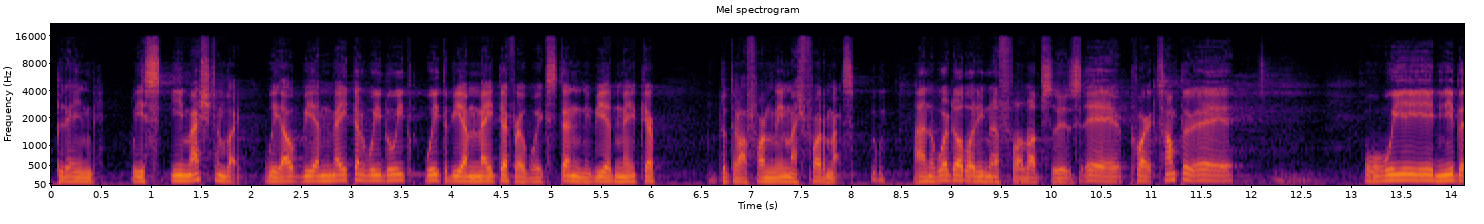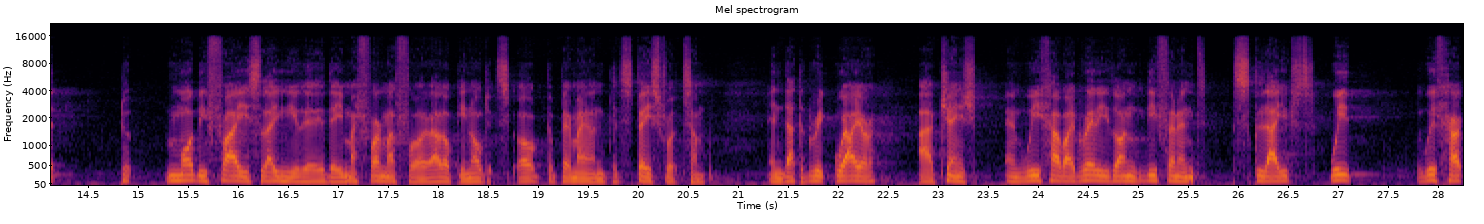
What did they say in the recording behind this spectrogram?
plane with image, but without VMmaker, we do it with VMmaker, we extend VMmaker to transform the image formats. And what other image formats is? Uh, for example, uh, we needed to modify slightly the, the image format for adopting objects of the permanent space, for example. And that require a change. And we have already done different slides. We we have,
